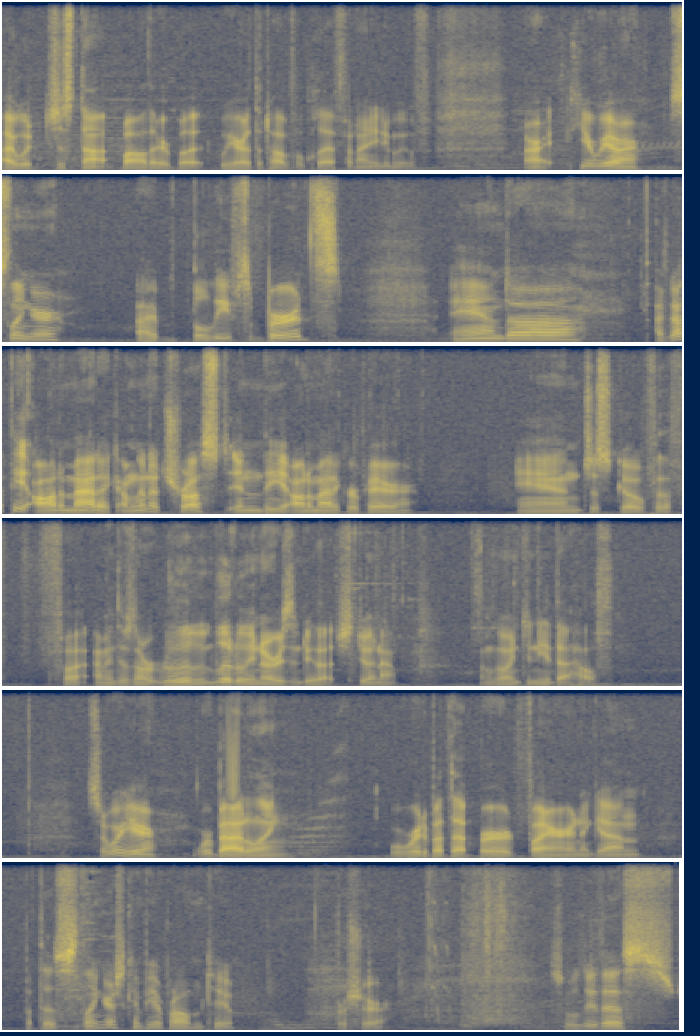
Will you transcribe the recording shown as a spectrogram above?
I would just not bother, but we are at the top of a cliff and I need to move. Alright, here we are. Slinger, I believe some birds, and uh, I've got the automatic. I'm going to trust in the automatic repair and just go for the... I mean, there's no, really, literally no reason to do that. Just do it now. I'm going to need that health. So we're here. We're battling. We're worried about that bird firing again. But those slingers can be a problem too, for sure. So we'll do this.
